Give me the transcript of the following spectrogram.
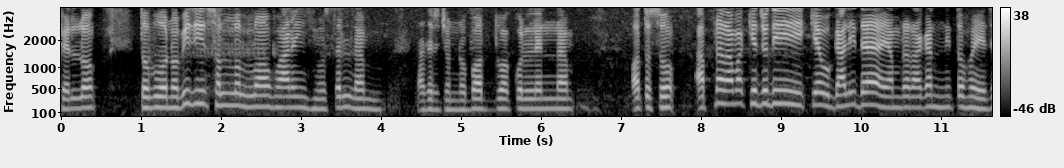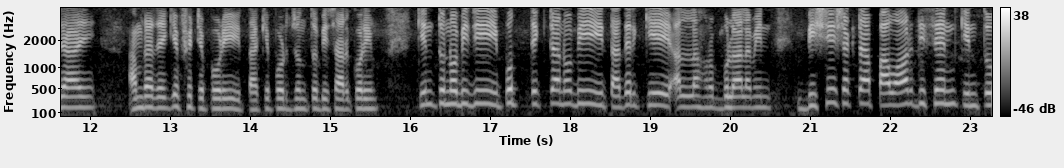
ফেলল। তবুও নবীজি সাল্লাল্লাহু আলাইহি ওয়াসাল্লাম তাদের জন্য বদুয়া করলেন না। অথচ আপনার আমাকে যদি কেউ গালি দেয়, আমরা রাগান্বিত হয়ে যাই, আমরা রেগে ফেটে পড়ি, তাকে পর্যন্ত বিচার করি। কিন্তু নবীজি, প্রত্যেকটা নবী তাদেরকে আল্লাহ রব্বুল আলমিন বিশেষ একটা পাওয়ার দিছেন, কিন্তু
